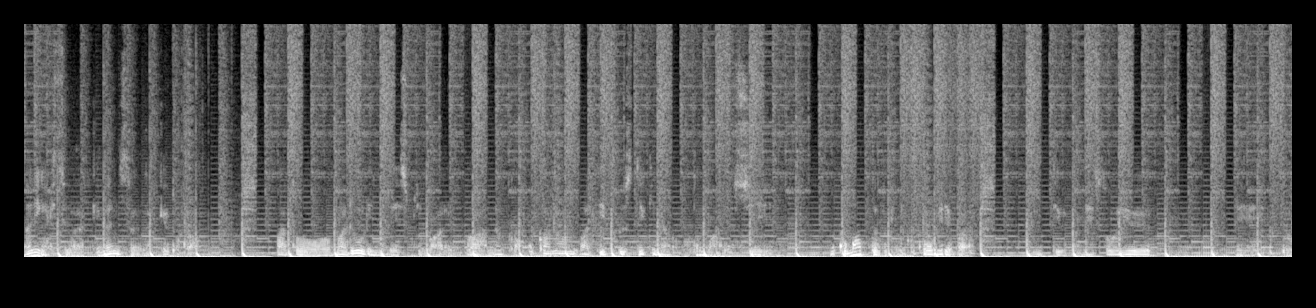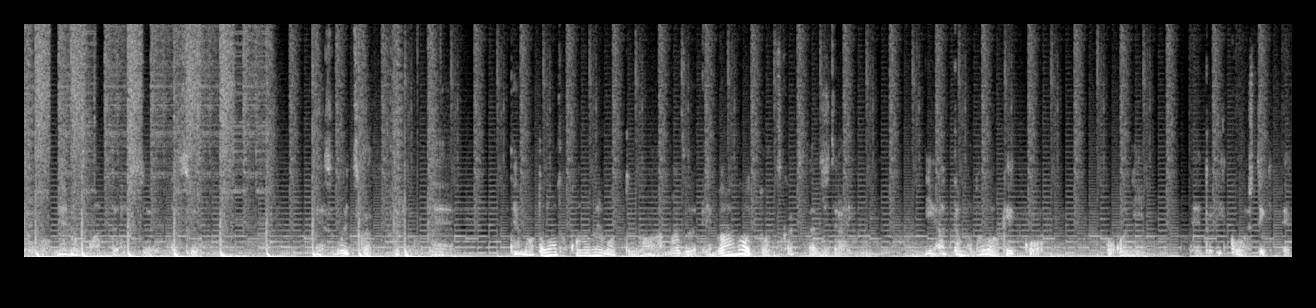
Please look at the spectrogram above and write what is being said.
何が必要だっけ何するんだっけとかあと、まあ、料理のレシピもあればなんか他の、まあ、tips 的なこともあるし困った時にここを見ればいいっていうねそういう、えーと、メモもあったりするんですよ。すごい使ってるでもともとこのメモっていうのはまずエヴァーノートを使ってた時代にあったものを結構ここに、えーと、移行してきて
